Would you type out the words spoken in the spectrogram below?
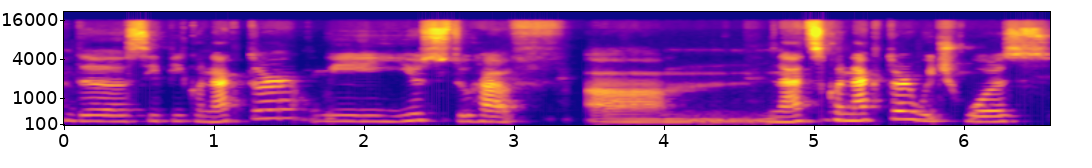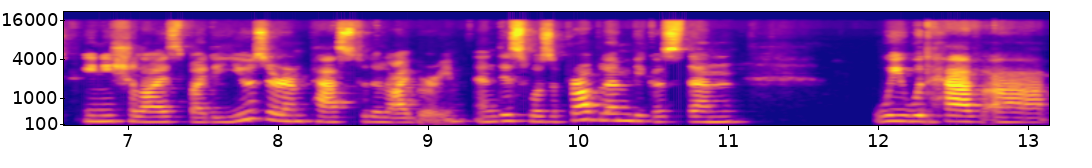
the CP connector, we used to have um, NATS connector, which was initialized by the user and passed to the library. And this was a problem because then we would have a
